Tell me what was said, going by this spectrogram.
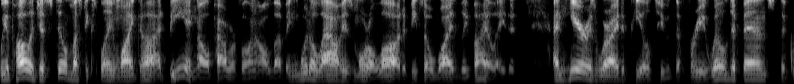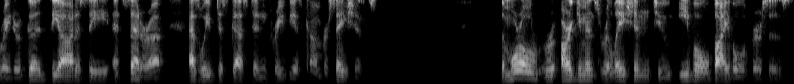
We apologists still must explain why God, being all powerful and all loving, would allow his moral law to be so widely violated. And here is where I'd appeal to the free will defense, the greater good theodicy, etc., as we've discussed in previous conversations. The moral argument's relation to evil Bible verses.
